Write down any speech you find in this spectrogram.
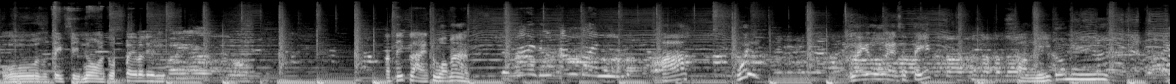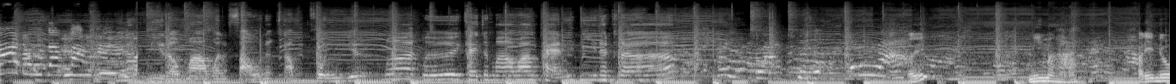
โอ้สติ๊กสีม่วงตัวไปประเด็นสติ๊กหลายตัวมากพ่อดูข้างบนฮะอุ้ย ไลโอแอนสติ๊กฝั่งนี้ก็มีพ่อดูจังหวะนี่เรามาวันเสาร์นะครับ คนเยอะมากเลย ใครจะมาวางแผนดีๆนะครับเฮ้ยมีหมาปรินดู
